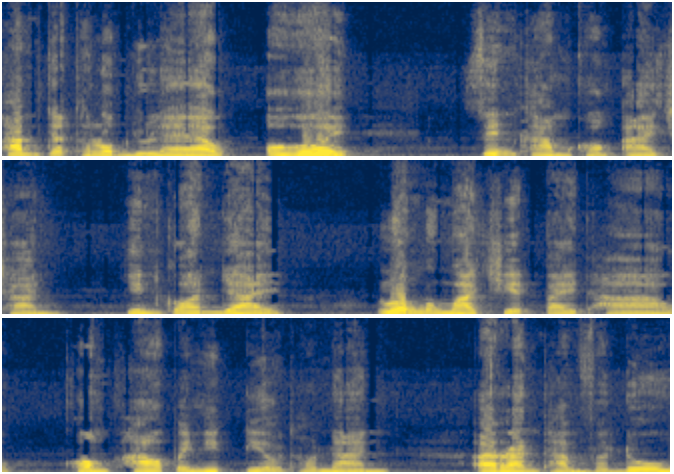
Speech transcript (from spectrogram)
ถ้ำจะถล่มอยู่แล้ว โอ้ย สิ้นคำของอาชัน หินก้อนใหญ่ร่วงลงมาเฉียดปลายเท้าของเขาไปนิดเดียวเท่านั้น อารันทำสะดุ้ง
